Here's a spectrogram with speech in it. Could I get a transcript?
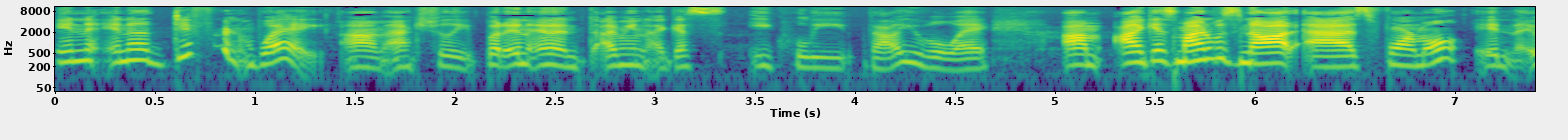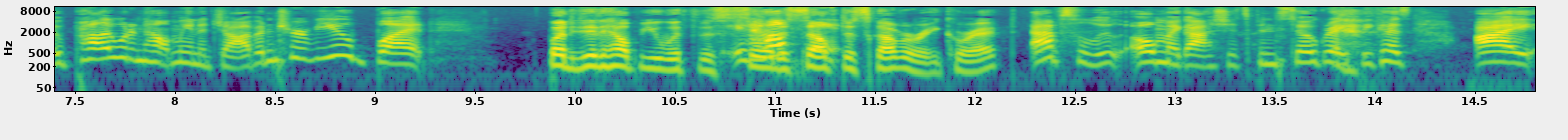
In in a different way, um, actually, but in, in a, I mean, I guess equally valuable way. Um, I guess mine was not as formal. It, it probably wouldn't help me in a job interview, but But it did help you with this sort of self discovery, correct? absolutely. Oh my gosh, it's been so great because I,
